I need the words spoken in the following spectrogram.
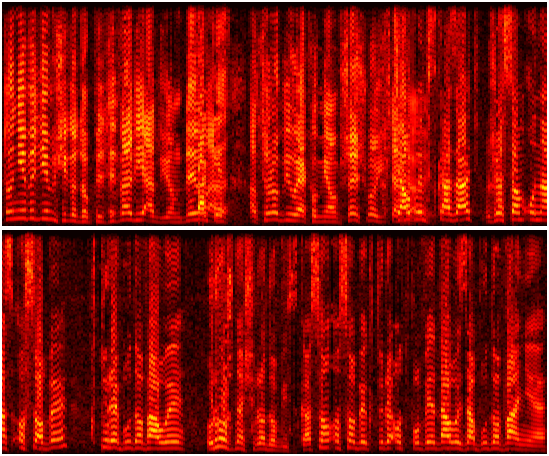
to nie będziemy się go dopytywali, a gdzie on był, Tak a, a co robił, jaką miał przeszłość tak Chciałbym dalej. wskazać, że są u nas osoby, które budowały różne środowiska. Są osoby, które odpowiadały za budowanie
